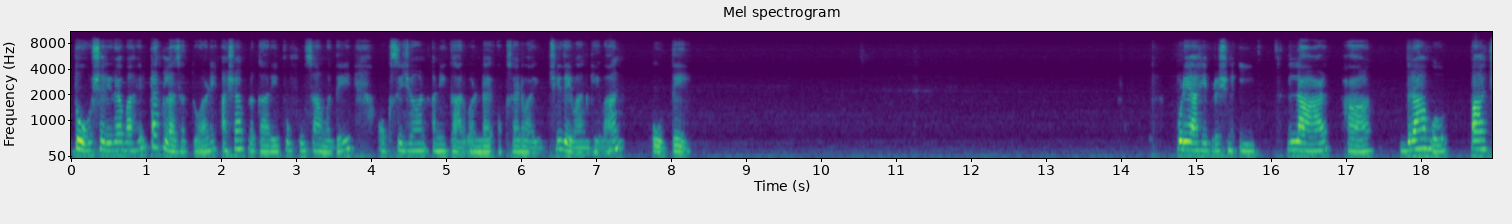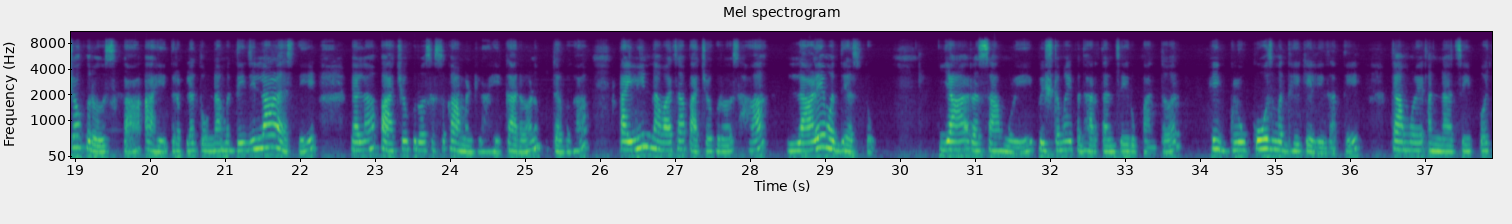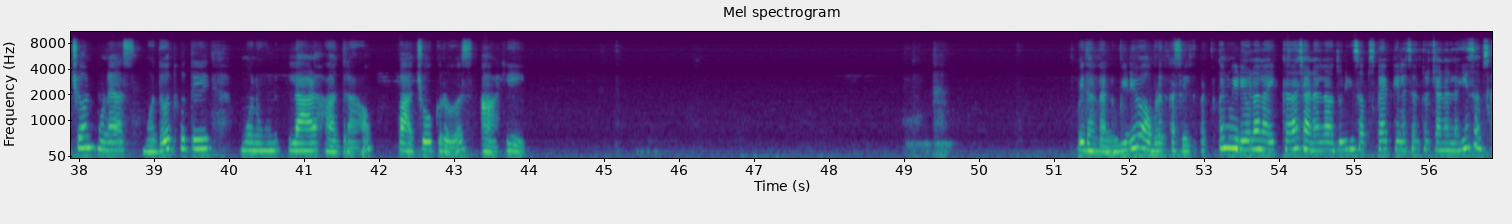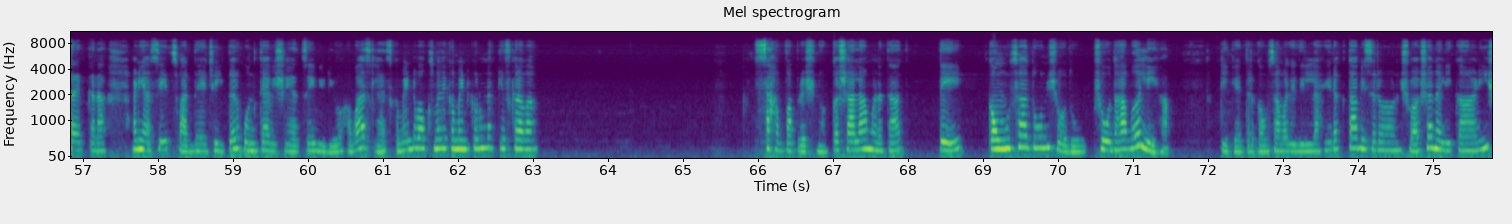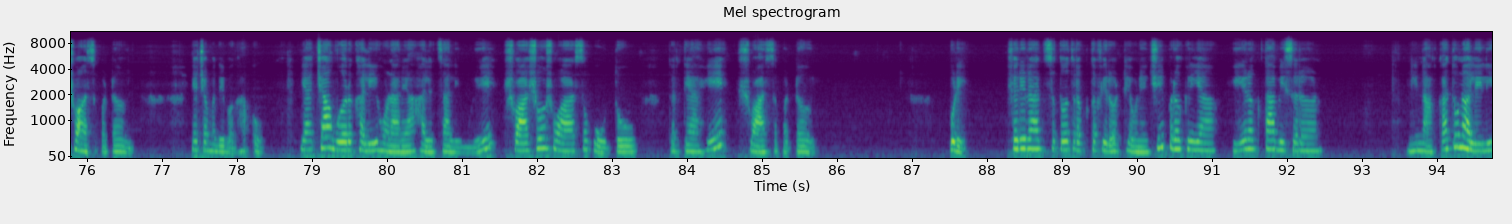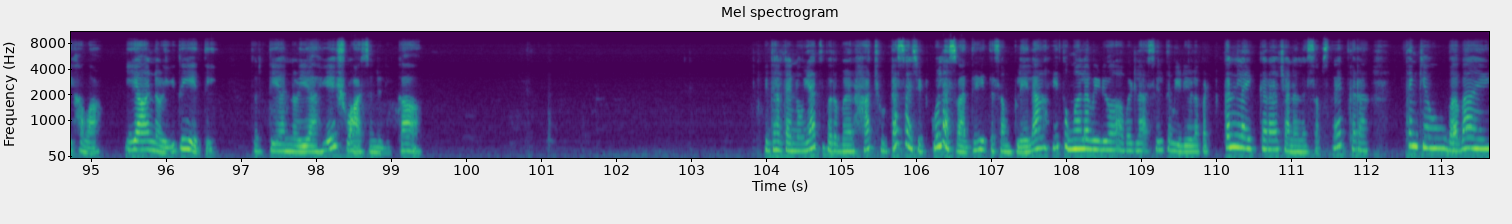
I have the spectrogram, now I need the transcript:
तो शरीराबाहेर टाकला जातो आणि अशा प्रकारे फुफ्फुसामध्ये ऑक्सिजन आणि कार्बन डायऑक्साईड वायूची देवाणघेवाण होते. पुढे आहे प्रश्न ई लाळ हा द्राव पाचक रस का आहे? तर आपल्या तोंडामध्ये जी लाळ असते याला पाचक रस असं का म्हटलं आहे? कारण तर बघा टायलिन नावाचा पाचक रस हा लाळेमध्ये असतो. या रसामुळे पिष्टमय पदार्थांचे रूपांतर हे ग्लुकोजमध्ये केले जाते. त्यामुळे अन्नाचे पचन होण्यास मदत होते. म्हणून लाळ हा द्राव पाचक रस आहे. विद्यार्थ्यांनो व्हिडिओ आवडत असेल तर पटकन व्हिडिओला लाईक करा. चॅनलला अजूनही सबस्क्राईब केलं असेल तर चॅनललाही सबस्क्राईब करा. आणि असेच स्वाध्यायाचे इतर कोणत्या विषयाचे व्हिडिओ हवा असल्यास कमेंट बॉक्समध्ये कमेंट करून नक्कीच कळवा. सहावा प्रश्न. कशाला म्हणतात ते कंसातून शोधू शोधा व लिहा. ठीक आहे तर कंसामध्ये दिलेलं आहे रक्ताभिसरण श्वासनलिका आणि श्वासपटल. याच्यामध्ये बघा. ओ याच्या वर खाली होणाऱ्या हालचालीमुळे श्वासोश्वास होतो. तर ते आहे श्वासपटल. पुढे शरीरात सतत रक्त फिरत ठेवण्याची प्रक्रिया हे रक्ताभिसरण. आणि नाकातून आलेली हवा या नळीत येते. तर ती नळी आहे श्वासनलिका. विद्यार्थ्यांनो याचबरोबर हा छोटासा चिटकुला स्वाध्याय इथं संपलेला आहे. तुम्हाला व्हिडिओ आवडला असेल तर व्हिडिओला पटकन लाईक करा चॅनलला सबस्क्राईब करा. Thank you bye bye.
